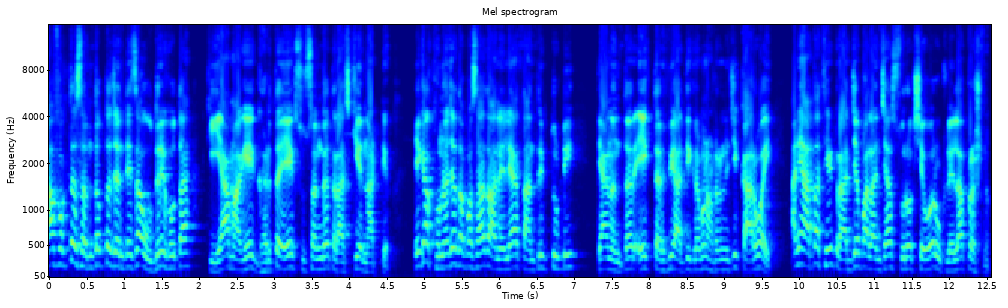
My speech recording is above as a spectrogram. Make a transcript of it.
हा फक्त संतप्त जनतेचा उद्रेक होता की यामागे घडतं एक सुसंगत राजकीय नाट्य. एका खुनाच्या तपासात आलेल्या तांत्रिक त्रुटी त्यानंतर एकतर्फी अतिक्रमण हटवण्याची कारवाई आणि आता थेट राज्यपालांच्या सुरक्षेवर उठलेला प्रश्न.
